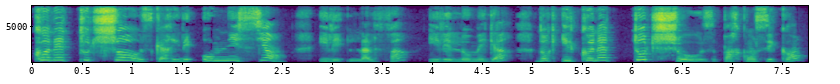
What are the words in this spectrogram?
connaît toutes choses car il est omniscient. Il est l'alpha, il est l'oméga, donc il connaît toutes choses. Par conséquent,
